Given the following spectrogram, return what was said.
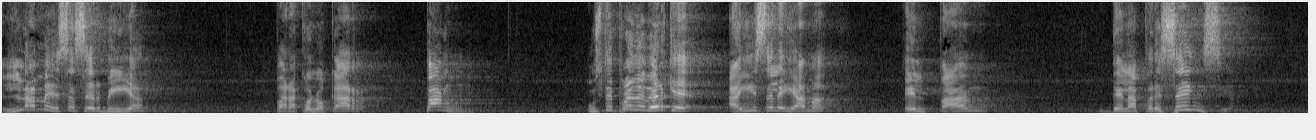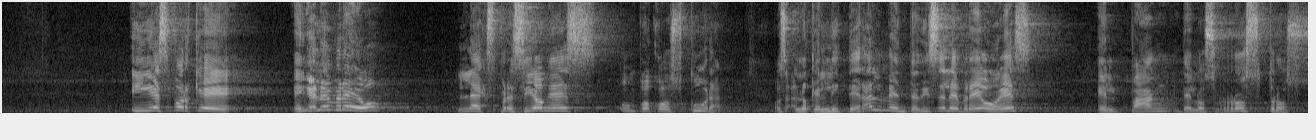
la mesa servía para colocar pan. Usted puede ver que ahí se le llama el pan de la presencia. Y es porque en el hebreo la expresión es un poco oscura. O sea, lo que literalmente dice el hebreo es el pan de los rostros.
